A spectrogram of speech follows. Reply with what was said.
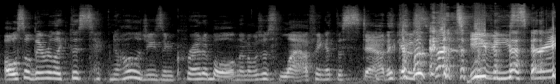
also, they were like, "This technology is incredible," and then I was just laughing at the static on the TV screen.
